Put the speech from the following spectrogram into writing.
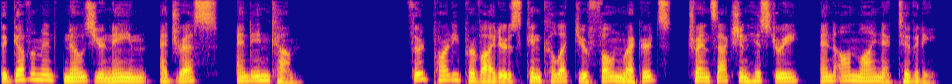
The government knows your name, address, and income. Third-party providers can collect your phone records, transaction history, and online activity.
